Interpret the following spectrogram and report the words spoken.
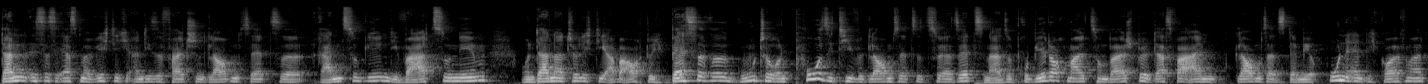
dann ist es erstmal wichtig, an diese falschen Glaubenssätze ranzugehen, die wahrzunehmen und dann natürlich die aber auch durch bessere, gute und positive Glaubenssätze zu ersetzen. Also probier doch mal zum Beispiel, das war ein Glaubenssatz, der mir unendlich geholfen hat,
